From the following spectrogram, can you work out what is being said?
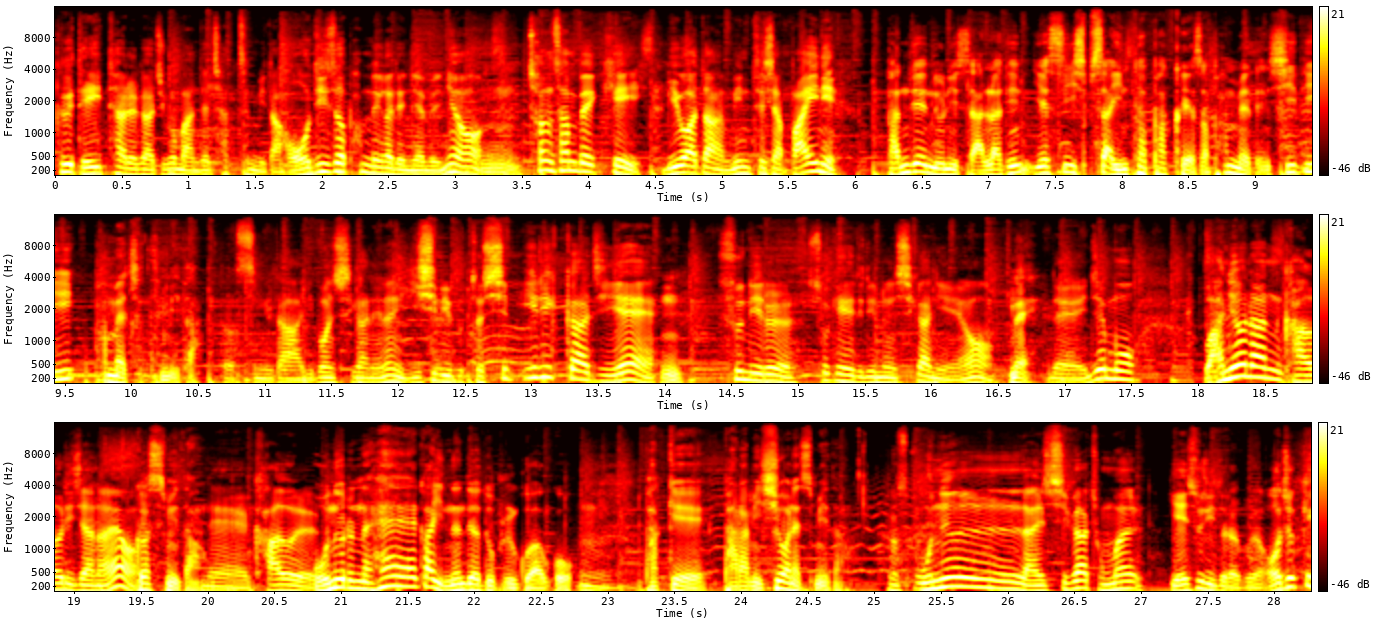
그 데이터를 가지고 만든 차트입니다. 어디서 판매가 됐냐면요. 음. 1300K, 미화당, 민트샵, 바이닐. 반디앤 유니스 알라딘 예스24 인터파크에서 판매된 CD 판매 차트입니다. 그렇습니다. 이번 시간에는 20위부터 11위까지의 음. 순위를 소개해드리는 시간이에요. 네. 네, 이제 뭐 완연한 가을이잖아요. 그렇습니다. 네, 가을. 오늘은 해가 있는데도 불구하고 음, 밖에 바람이 시원했습니다. 그래서 오늘 날씨가 정말 예술이더라고요. 어저께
